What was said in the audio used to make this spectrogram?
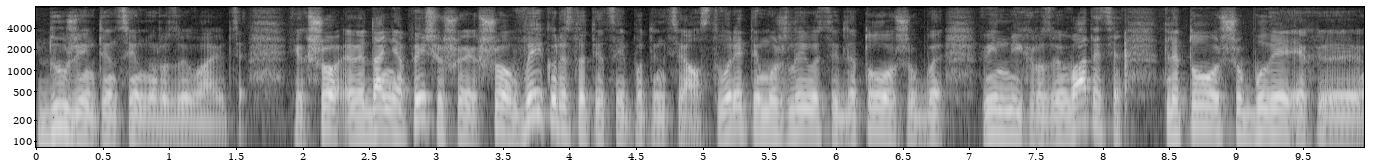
дуже інтенсивно розвиваються. Якщо е, видання пише, що якщо використати цей потенціал, створити можливості для того, щоб він міг розвиватися, для того, щоб були е,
